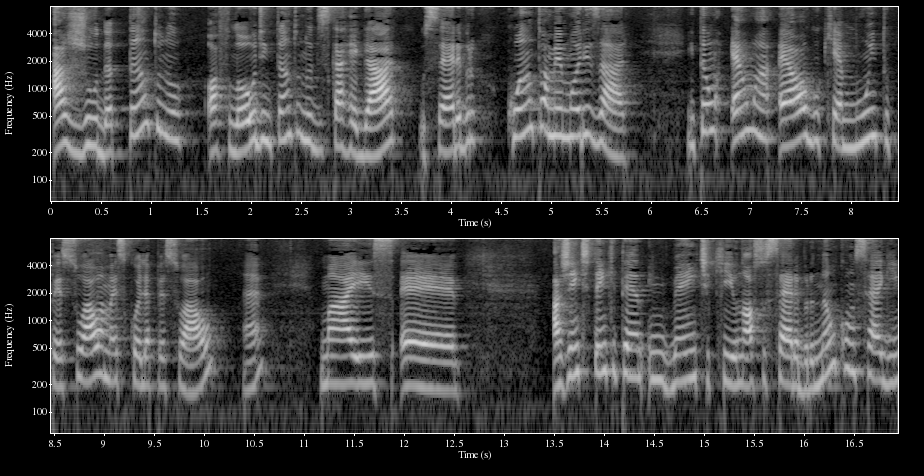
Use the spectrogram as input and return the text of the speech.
ajuda tanto no offloading, tanto no descarregar o cérebro, quanto a memorizar. Então é, uma, é algo que é muito pessoal, é uma escolha pessoal, né? mas é, a gente tem que ter em mente que o nosso cérebro não consegue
